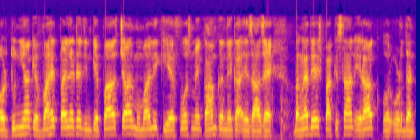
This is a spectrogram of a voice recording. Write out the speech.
और दुनिया के वाद पायलट हैं जिनके पास चार ममालिक एयरफोर्स में काम करने का एजाज़ है। बांग्लादेश, पाकिस्तान, इराक और उर्दन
